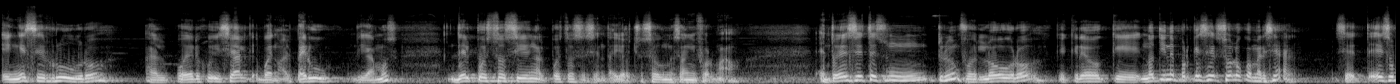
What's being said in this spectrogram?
en ese rubro al Poder Judicial, bueno, al Perú, digamos, del puesto 100 al puesto 68, según nos han informado. Entonces, este es un triunfo, el logro que creo que no tiene por qué ser solo comercial. Eso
